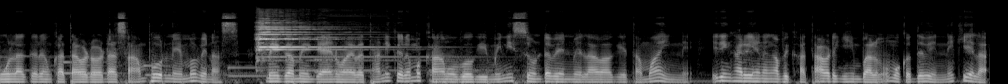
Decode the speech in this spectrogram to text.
මූලාකරම් කතාවට වඩා සම්පූර්ණයෙන්ම වෙනස්. මේ ගමේ ගෑනු අයව තනිකරම කාමභෝගී මිනිස්සුන්ට වෙන් වෙලා වගේ තමා ඉන්නේ. ඉතින් හරි එහෙනම් අපි කතාවට ගිහින් බලමු මොකද වෙන්නේ කියලා.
